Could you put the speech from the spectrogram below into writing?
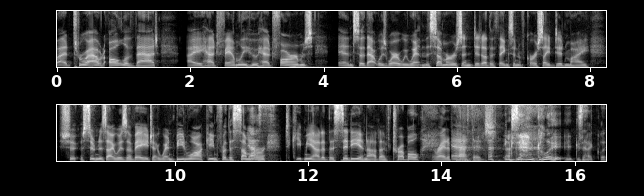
but throughout all of that, I had family who had farms, and so that was where we went in the summers and did other things. And of course, I did my sh- as soon as I was of age, I went bean walking for the summer yes. to keep me out of the city and out of trouble. The rite of and passage. exactly, exactly.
